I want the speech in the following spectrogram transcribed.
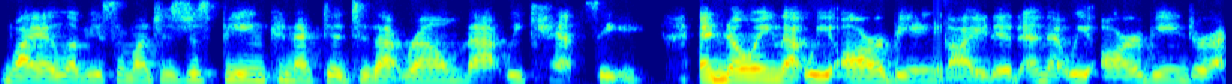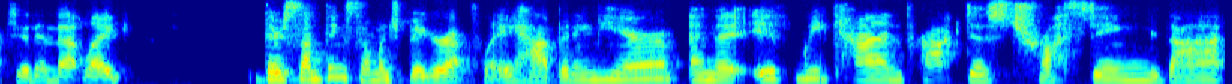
why i love you so much is just being connected to that realm that we can't see and knowing that we are being guided and that we are being directed and that like there's something so much bigger at play happening here. And that if we can practice trusting that,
